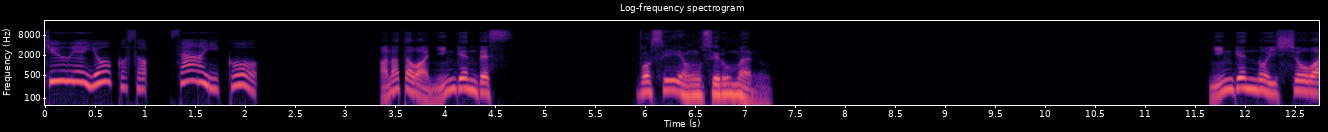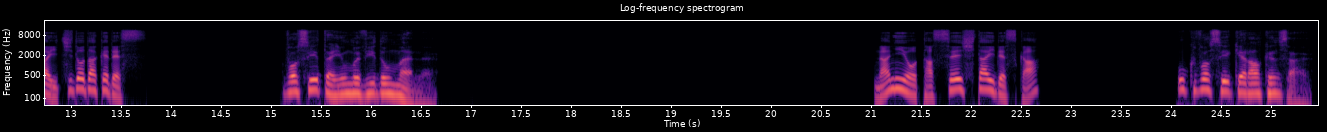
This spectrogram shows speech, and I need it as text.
球へようこそ。さあ行こう。あなたは人間です。Você é um ser humano. 人間の一生は一度だけです。Você tem uma vida humana. 何を達成したいですか O que você quer alcançar?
